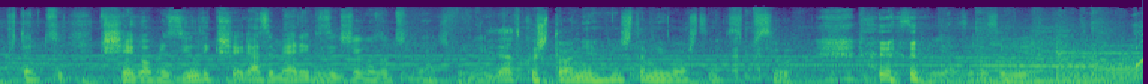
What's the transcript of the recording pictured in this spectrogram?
Portanto, que chega ao Brasil e que chega às Américas e que chega aos outros lugares. Cuidado com a Estónia, eles também gostam dessa pessoa. não sabia, não sabia.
